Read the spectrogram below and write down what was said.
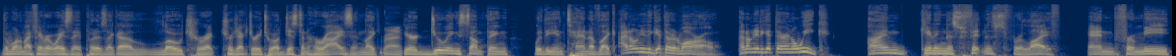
the one of my favorite ways they put is like a low tra- trajectory to a distant horizon. Like Right. you're doing something with the intent of like, I don't need to get there tomorrow. I don't need to get there in a week. I'm getting this fitness for life. And for me,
